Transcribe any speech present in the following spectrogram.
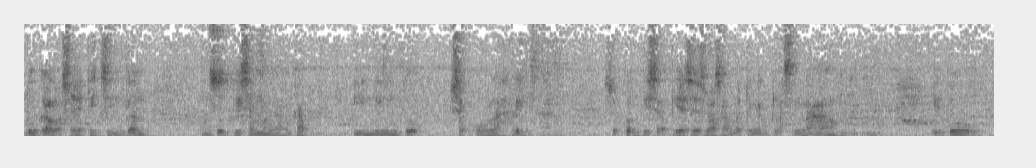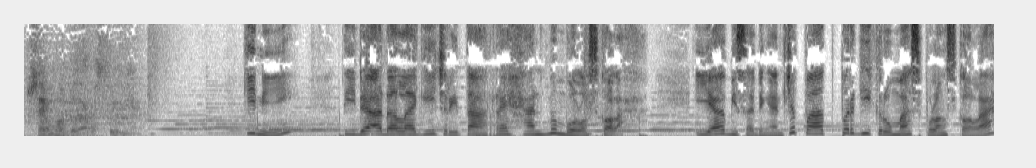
Itu kalau saya diizinkan untuk bisa mengangkat ini untuk sekolah Rehan. Syukur bisa beasiswa sampai dengan kelas 6 itu saya mohon doa restunya. Kini, tidak ada lagi cerita Rehan membolos sekolah. Ia bisa dengan cepat pergi ke rumah sepulang sekolah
